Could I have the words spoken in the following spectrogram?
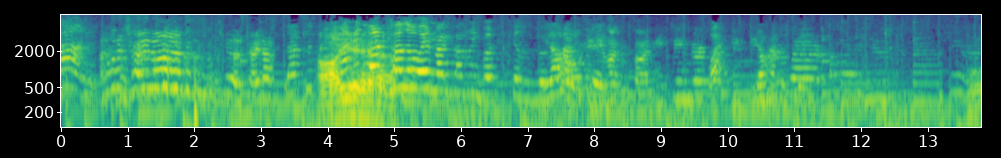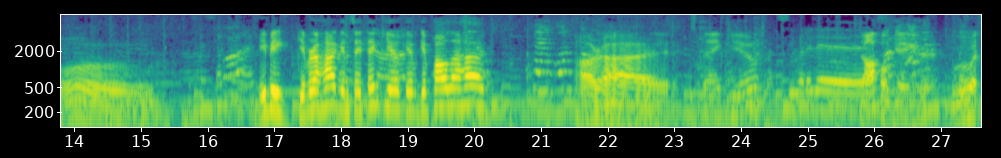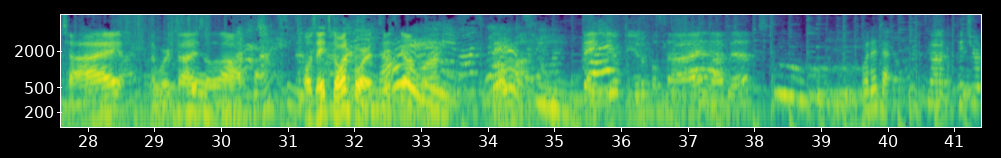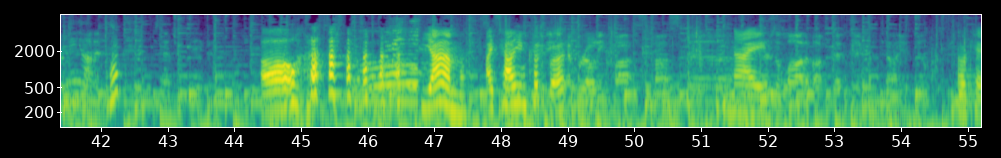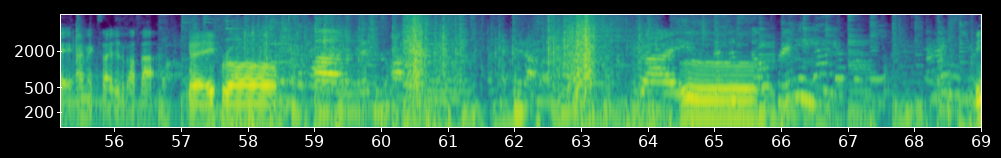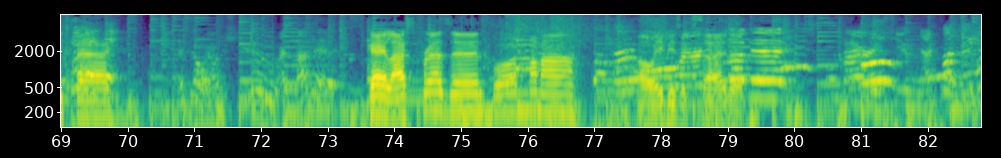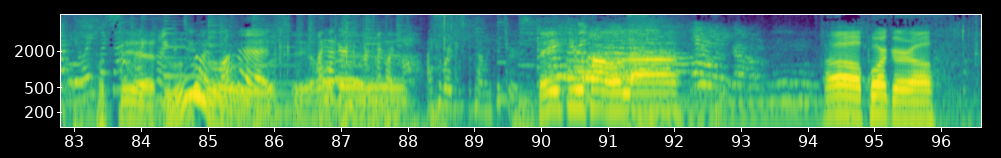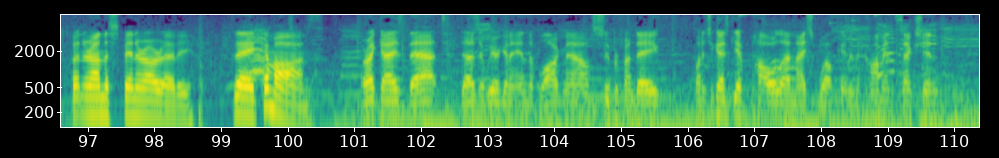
I want to try it on. Here, let's try it on. Oh, yeah. You don't have to finger, where? Oh. This is such a nice. Evie, give her a hug and say thank you. Give give Paola a hug. Okay, I'm going to. All right. Thank you. Let's see what it is. Doppelganger. Ooh, a tie. I wear ties a lot. Oh, Zade's going for it. Zade's got one. Come on. Thank you. Beautiful tie. Love it. Ooh. What is it? It's got a picture of me on it. What? Statue of David. Oh. Yum. Italian cookbook. Pepperoni pots, pasta. Nice. There's a lot of authentic Italian milk. Okay, I'm excited about that. Wow. Okay, April. Um, this is awesome. I can't get it out. You guys, this is Ooh. so pretty. Beach bag. This is cute. I love it. Okay, last present for Mama. Oh, oh, Abby's I excited. Love it. Very cute necklace. Mom, do we have earrings? Let's see it. kinda Ooh. do. I love it. Let's see it. I have earrings that are it. kind of like, I could wear these for family pictures. Thank you, Paola. Oh, poor girl. Putting her on the spinner already. Zade, come on. All right, guys, that does it. We are going to end the vlog now. Super fun day. Why don't you guys give Paola a nice welcome in the comment section?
